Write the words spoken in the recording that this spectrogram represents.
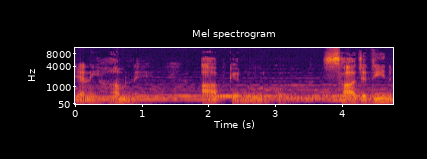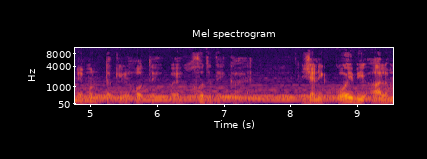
یعنی ہم نے آپ کے نور کو ساجدین میں منتقل ہوتے ہوئے خود دیکھا ہے۔ یعنی کوئی بھی عالم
